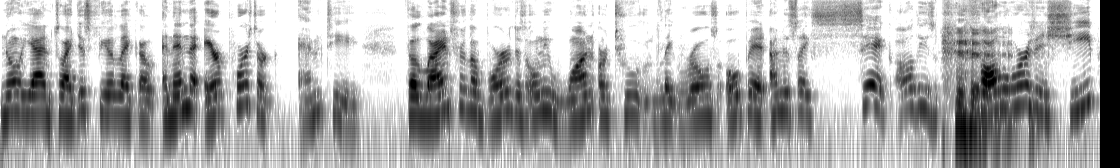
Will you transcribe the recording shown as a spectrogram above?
No, yeah, and so I just feel like, a, and then the airports are empty. The lines for the border, there's only one or two like rows open. I'm just like sick. All these followers and sheep,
